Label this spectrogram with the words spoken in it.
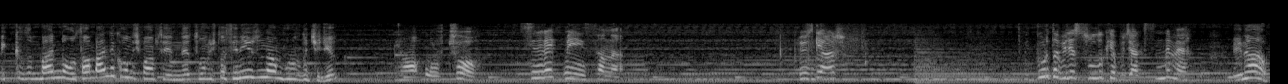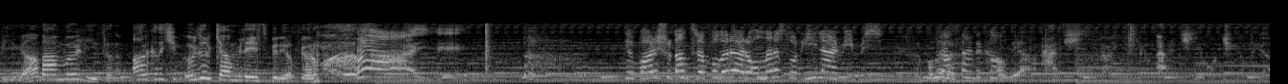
Bir kızım ben de olsam ben de konuşmam seninle. Sonuçta senin yüzünden vuruldu çocuk. Ya Orço. Sinir etme insanı. Rüzgar. Burada bile sulluk yapacaksın değil mi? E ne yapayım ya ben böyle insanım. Arkadaşım ölürken bile espri yapıyorum. Ay! Ya bari şuradan trafoları ara onlara sor iyiler miymiş? Ambulans nerede kaldı ya? Her şey, her şey hoca yapıyor.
